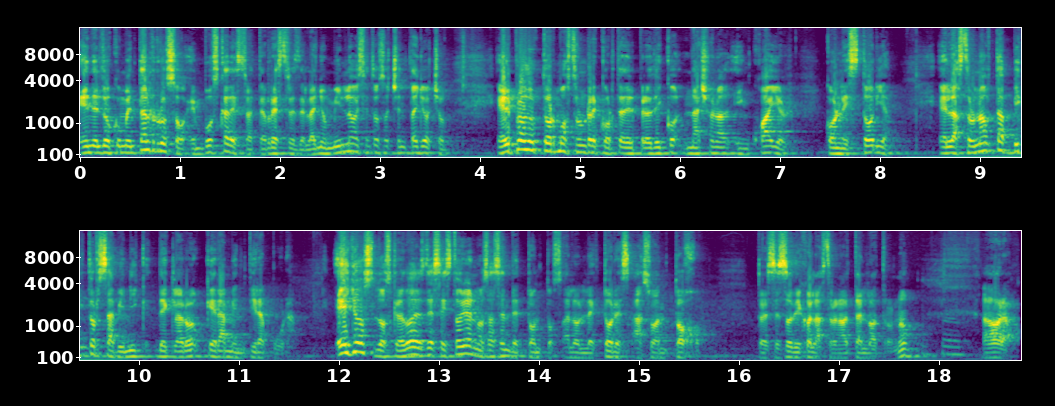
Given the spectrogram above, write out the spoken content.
en el documental ruso En busca de extraterrestres del año 1988, el productor mostró un recorte del periódico National Enquirer con la historia. El astronauta Víctor Sabinik declaró que era mentira pura. Ellos, los creadores de esa historia, nos hacen de tontos a los lectores a su antojo. Entonces eso dijo el astronauta el otro, ¿no? Ahora,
